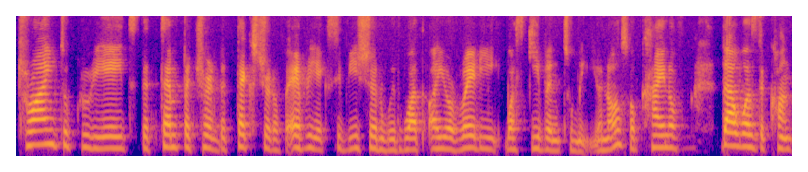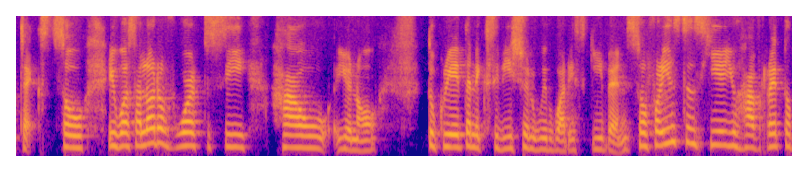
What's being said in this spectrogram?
trying to create the temperature, the texture of every exhibition with what I already was given to me, you know? So kind of, that was the context. So it was a lot of work to see how, you know, to create an exhibition with what is given. So for instance, here you have Reto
